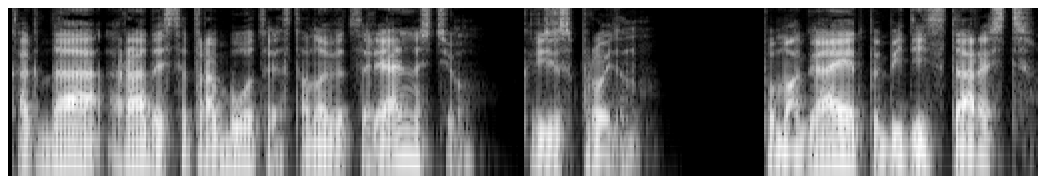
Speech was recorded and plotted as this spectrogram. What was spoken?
Когда радость от работы становится реальностью, кризис пройден. Помогает победить старость.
